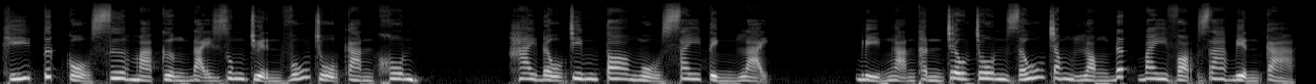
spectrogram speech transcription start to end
Khí tức cổ xưa mà cường đại dung chuyển vũ trụ càn khôn. Hai đầu chim to ngủ say tỉnh lại. Bị ngạn thần châu chôn giấu trong lòng đất bay vọt ra biển cả.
